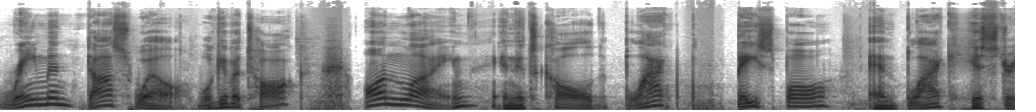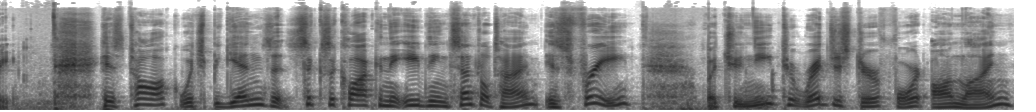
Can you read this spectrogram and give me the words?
Raymond Doswell will give a talk online, and it's called Black Baseball and Black History. His talk, which begins at 6 o'clock in the evening Central Time, is free, but you need to register for it online,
